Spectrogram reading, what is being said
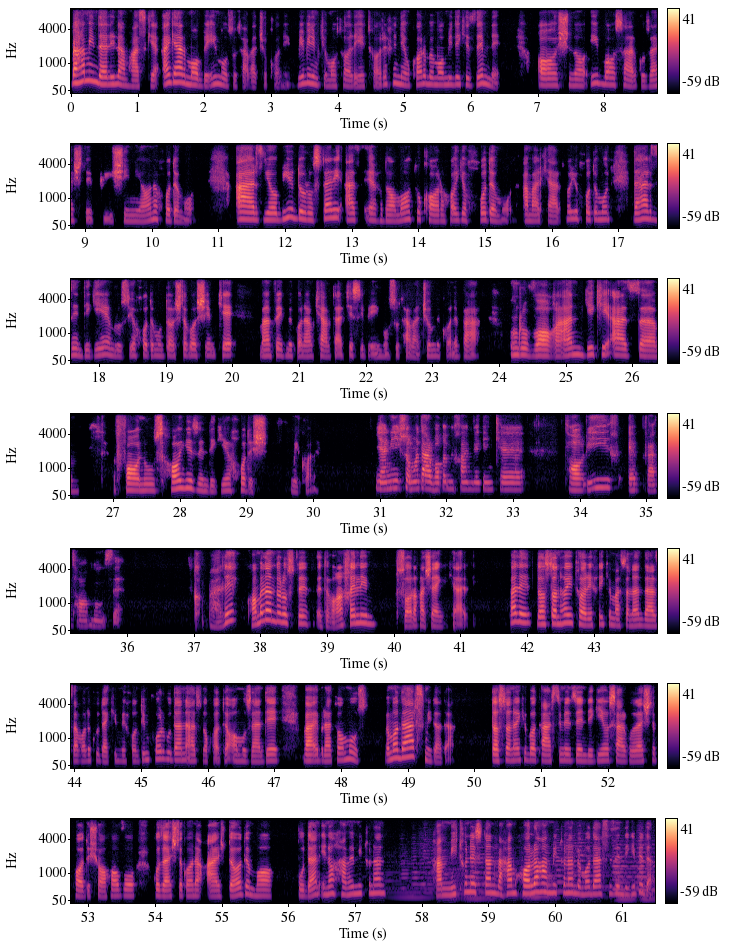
به همین دلیل هم هست که اگر ما به این موضوع توجه کنیم می‌بینیم که مطالعه تاریخ نمکار به ما میده که ضمن آشنایی با سرگذشت پیشینیان خودمون. ارزیابی درستری از اقدامات و کارهای خودمون عملکردهای خودمون در زندگی امروزی خودمون داشته باشیم که من فکر می‌کنم کمتر کسی به این موضوع توجه می‌کنه و اون رو واقعا یکی از فانوس های زندگی خودش می‌کنه. یعنی شما در واقع می‌خوایم بگین که تاریخ عبرت آموزه. بله کاملا درسته. اتفاقا خیلی سوال قشنگی کردی. بله داستانهای تاریخی که مثلا در زمان کودکی میخوندیم پر بودن از نکات آموزنده و عبرت آموز. به ما درس می‌دادن. داستانهایی که با ترسیم زندگی و سرگذشت پادشاه ها و گذشتگان اجداد ما بودن اینا همه می‌تونن هم می‌تونستن و هم حالا هم می‌تونن به ما درس زندگی بدن.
